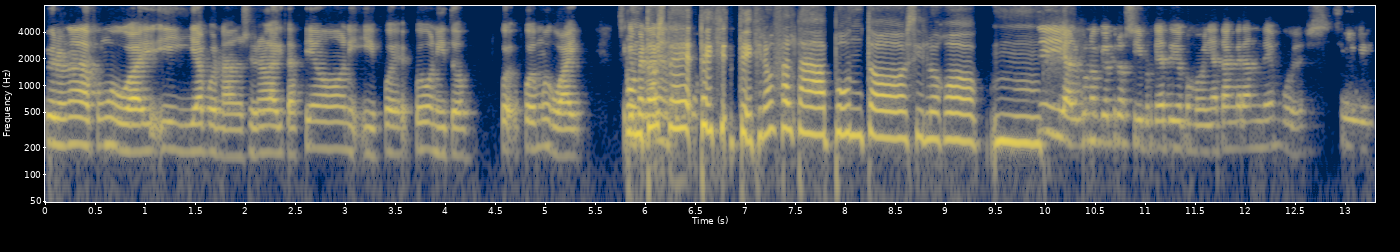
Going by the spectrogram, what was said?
Pero nada, fue muy guay. Y ya, pues nada, nos subieron a la habitación y, y fue, fue bonito. Fue, fue muy guay. Sí ¿Puntos te, te, hici- te hicieron falta puntos y luego... mm, Sí, alguno que otro sí, porque ya te digo, como venía tan grande, pues... sí,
